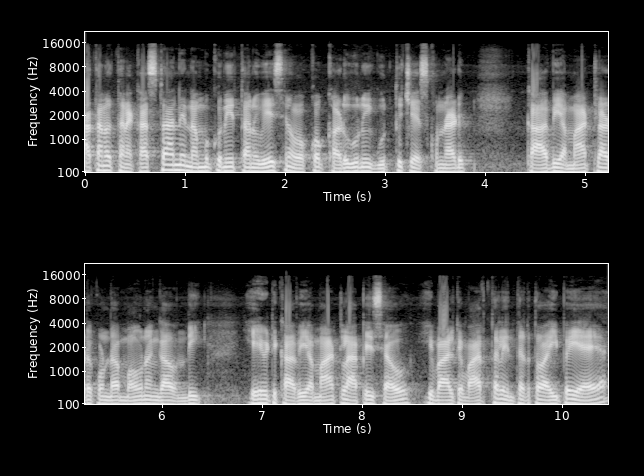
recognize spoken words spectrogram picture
అతను తన కష్టాన్ని నమ్ముకుని తను వేసిన ఒక్కొక్క అడుగుని గుర్తు చేసుకున్నాడు. కావ్య మాట్లాడకుండా మౌనంగా ఉంది. ఏమిటి కావ్య మాటలు ఆపేశావు? ఇవాళ వార్తలు ఇంతటితో అయిపోయాయా?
